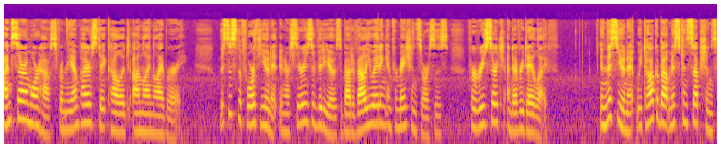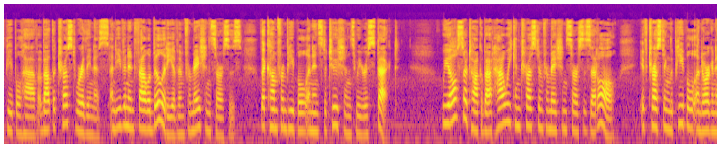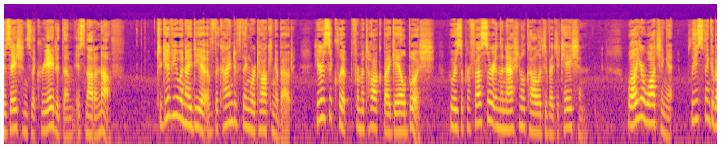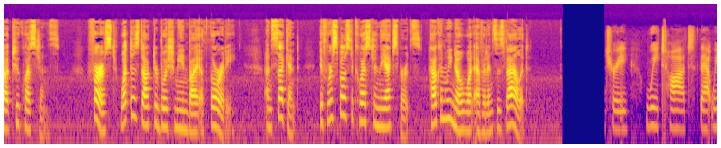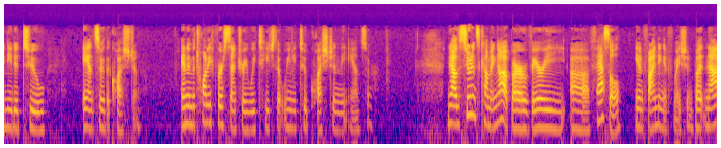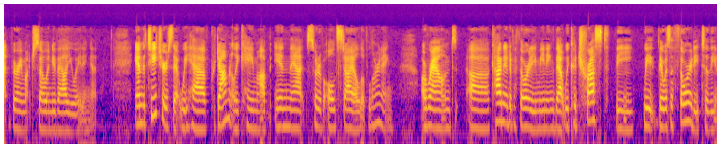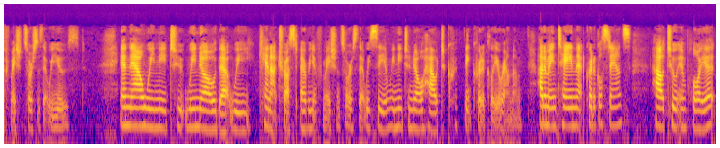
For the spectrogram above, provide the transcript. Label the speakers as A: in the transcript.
A: I'm Sarah Morehouse from the Empire State College Online Library. This is the fourth unit in our series of videos about evaluating information sources for research and everyday life. In this unit, we talk about misconceptions people have about the trustworthiness and even infallibility of information sources that come from people and institutions we respect. We also talk about how we can trust information sources at all if trusting the people and organizations that created them is not enough. To give you an idea of the kind of thing we're talking about, here's a clip from a talk by Gayle Bush, who is a professor in the National College of Education. While you're watching it, please think about two questions. First, what does Dr. Bush mean by authority? And second, if we're supposed to question the experts, how can we know what evidence is valid?
B: We taught that we needed to answer the question. And in the 21st century, we teach that we need to question the answer. Now, the students coming up are very uh, facile in finding information, but not very much so in evaluating it. And the teachers that we have predominantly came up in that sort of old style of learning around uh, cognitive authority, meaning that we could trust the, we, there was authority to the information sources that we used. And now we need to, we know that we cannot trust every information source that we see, and we need to know how to cr- think critically around them, how to maintain that critical stance, how to employ it,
